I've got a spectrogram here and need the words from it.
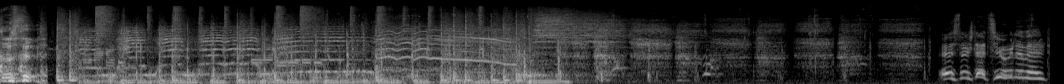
das, das, Es ist der Junge der Welt.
